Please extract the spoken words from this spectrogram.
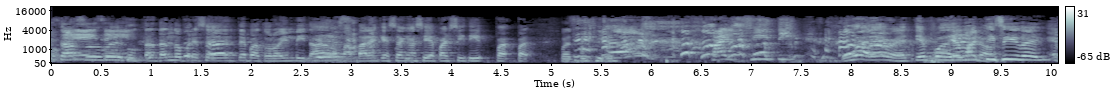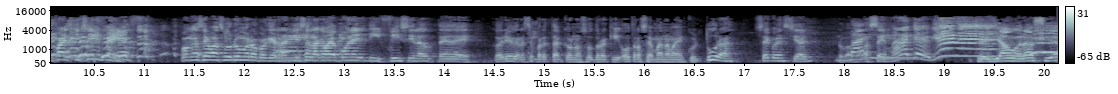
tú estás dando, Sí, súper. sí. tú estás dando precedente para todos los invitados. Más vale que sean así de Par City. Pa, pa- City. Whatever, es tiempo de Que irnos. participen. Eh, participen. Pónganse más su número porque Randy se lo acaba de poner difícil a ustedes. Corillo, gracias por estar con nosotros aquí otra semana más en Cultura Secuencial. Nos vemos la semana que viene. Te llamo, gracias.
